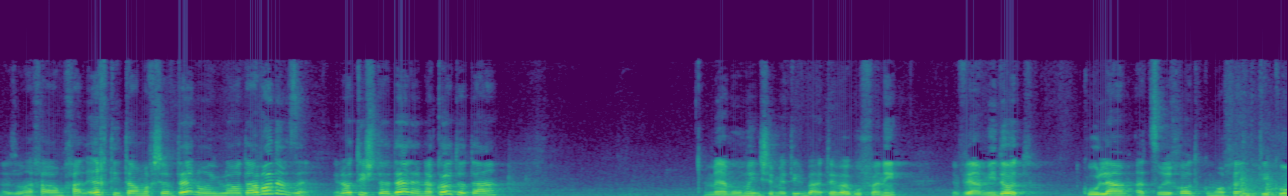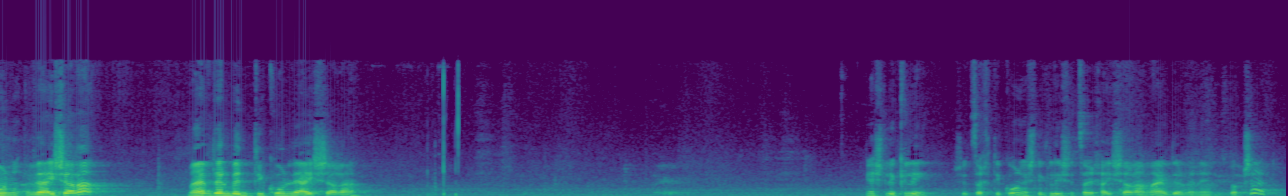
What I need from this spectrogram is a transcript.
אז אומר לך הרמח"ל, איך תיטר מחשבתנו אם לא תעבוד על זה? אם לא תשתדל לנקות אותה מהמומין שמטיל בה הטבע הגופני. והמידות, כולם הצריכות כמו כן תיקון והישרה. מה ההבדל בין תיקון להישרה? יש לי כלי שצריך תיקון, יש לי כלי שצריך הישרה. מה ההבדל ביניהם? בפשט.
